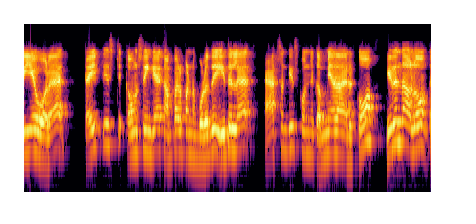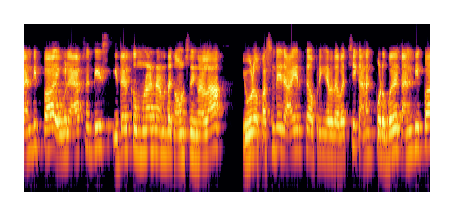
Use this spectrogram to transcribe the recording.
விஏஓல டைபிஸ்ட் கவுன்சிலிங்கை கம்பேர் பண்ணும் பொழுது இதில் ஆப்சன்டீஸ் கொஞ்சம் கம்மியாக தான் இருக்கும். இருந்தாலும் கண்டிப்பாக இவ்வளோ ஆப்சன்டீஸ் இதற்கு முன்னாடி நடந்த கவுன்சிலிங் எல்லாம் இவ்வளோ பர்சன்டேஜ் ஆயிருக்கு அப்படிங்கிறத வச்சு கணக்கு போடும்போது கண்டிப்பா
